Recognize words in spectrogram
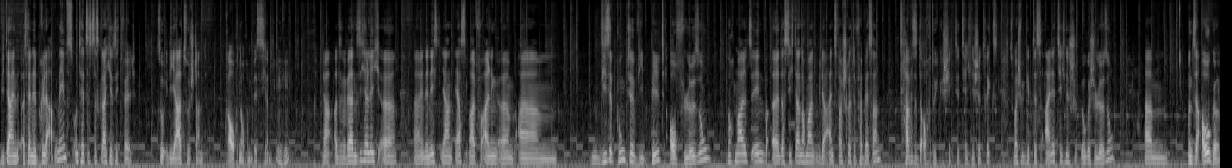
wie dein, als wenn du die Brille abnimmst und hättest das gleiche Sichtfeld. So Idealzustand. Braucht noch ein bisschen. Mhm. Ja, also wir werden sicherlich äh, äh, in den nächsten Jahren erstmal vor allen Dingen ähm, ähm, diese Punkte wie Bildauflösung nochmal sehen, äh, dass sich da nochmal wieder ein, zwei Schritte verbessern. Teilweise auch durch geschickte technische Tricks. Zum Beispiel gibt es eine technisch-logische Lösung. Ähm, unser Auge,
